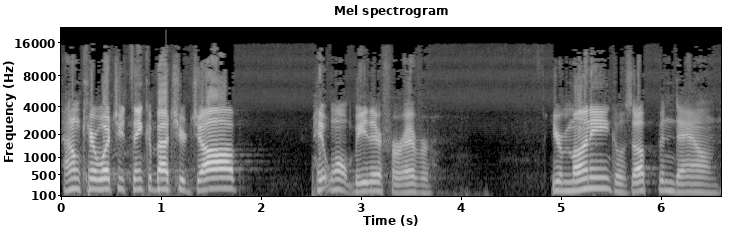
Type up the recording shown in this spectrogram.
I don't care what you think about your job, it won't be there forever. Your money goes up and down.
